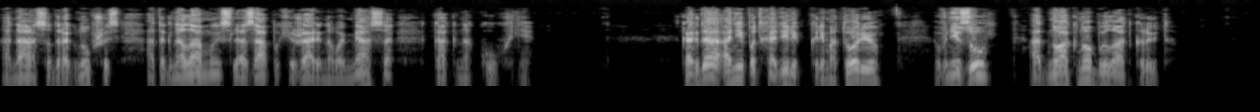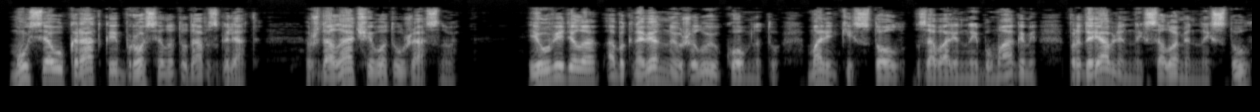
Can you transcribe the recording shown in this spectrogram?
Она, содрогнувшись, отогнала мысль о запахе жареного мяса, как на кухне. Когда они подходили к крематорию, внизу одно окно было открыто. Муся украдкой бросила туда взгляд, ждала чего-то ужасного и увидела обыкновенную жилую комнату, маленький стол, заваленный бумагами, продырявленный соломенный стул,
